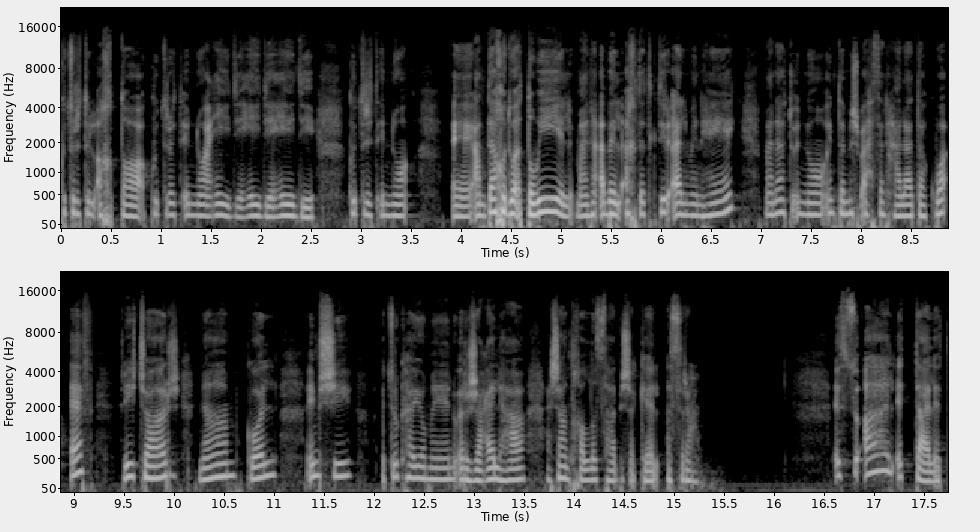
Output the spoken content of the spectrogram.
كثرة الأخطاء كثرة إنه عيدي عيدي عيدي كثرة إنه آه عم تاخذ وقت طويل معناها قبل أخذت كتير أقل من هيك معناته إنه أنت مش بأحسن حالاتك. وقف recharge نام كل امشي. اتركها يومين وارجع لها عشان تخلصها بشكل أسرع. السؤال الثالث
